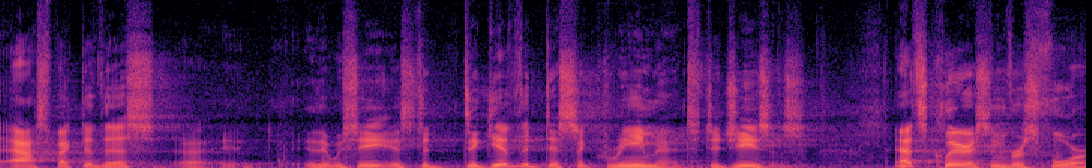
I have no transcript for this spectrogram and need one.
aspect of this uh, that we see is to, to give the disagreement to Jesus. That's clearest in verse 4,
